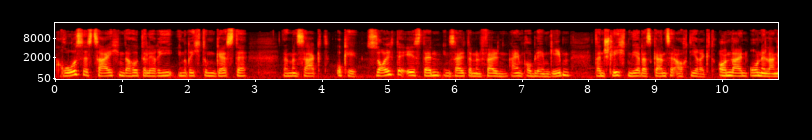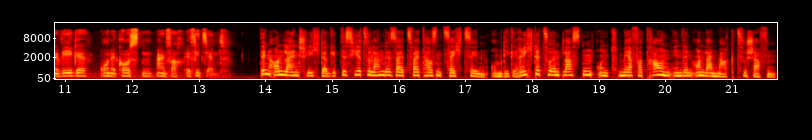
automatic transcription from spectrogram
großes Zeichen der Hotellerie in Richtung Gäste, wenn man sagt, okay, sollte es denn in seltenen Fällen ein Problem geben, dann schlichten wir das Ganze auch direkt online, ohne lange Wege, ohne Kosten, einfach effizient. Den Online-Schlichter gibt es hierzulande seit 2016, um die Gerichte zu entlasten und mehr Vertrauen in den Online-Markt zu schaffen.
